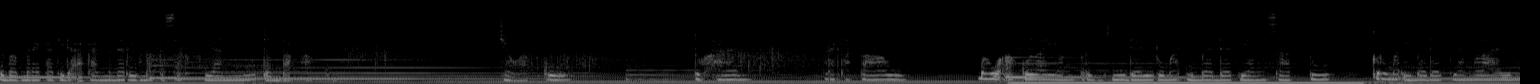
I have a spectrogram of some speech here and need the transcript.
sebab mereka tidak akan menerima kesaksianmu tentang aku. Jawabku, Tuhan, mereka tahu bahwa akulah yang pergi dari rumah ibadat yang satu ke rumah ibadat yang lain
